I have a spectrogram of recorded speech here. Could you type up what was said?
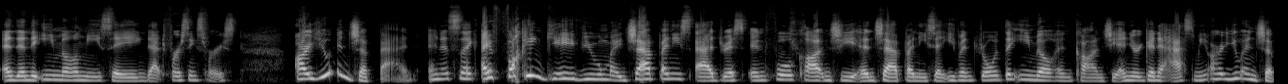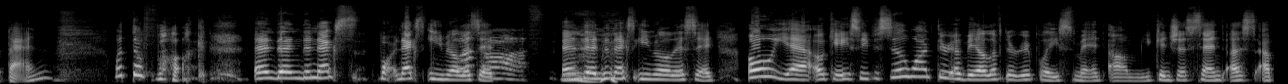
And then they emailed me saying that first things first, are you in Japan? And it's like, I fucking gave you my Japanese address in full kanji and Japanese. I even wrote the email in kanji. And you're gonna ask me, are you in Japan? What the fuck? And then the next next email is it. And then the next email is said, "Oh yeah, okay. So if you still want to avail of the replacement, um, you can just send us a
